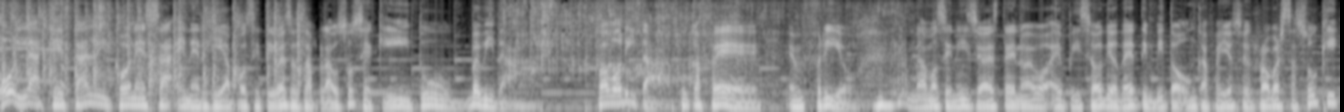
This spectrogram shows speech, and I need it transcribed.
Hola, ¿qué tal con esa energía positiva, esos aplausos y aquí tu bebida favorita, tu café en frío? Damos inicio a este nuevo episodio de Te invito a un café. Yo soy Robert Sasuki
